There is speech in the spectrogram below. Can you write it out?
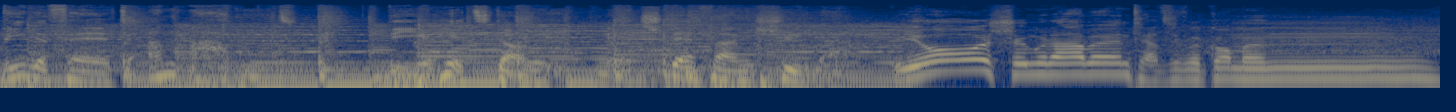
Bielefeld am Abend. Die Hit Story mit Stefan Schüler. Jo, schönen guten Abend, herzlich willkommen.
